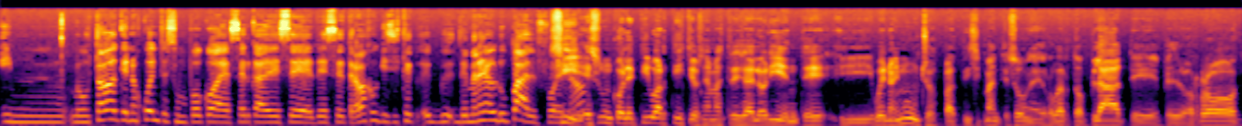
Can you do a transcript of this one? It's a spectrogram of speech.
Y, me gustaba que nos cuentes un poco acerca de ese, de ese trabajo que hiciste de manera grupal fue. Sí, es un colectivo artístico, se llama Estrella del Oriente, y bueno, hay muchos participantes, son eh, Roberto Plate, Pedro Roth,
